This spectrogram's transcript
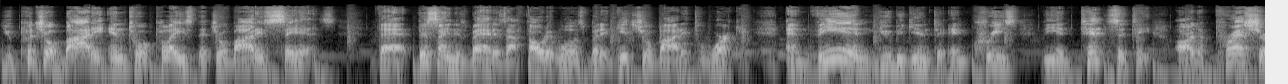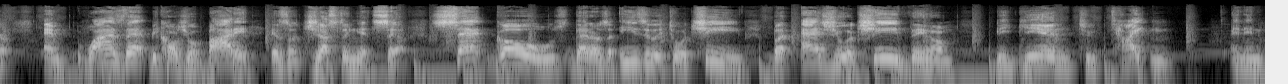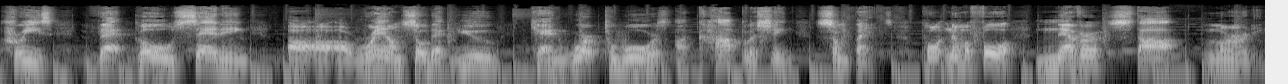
You put your body into a place that your body says, that this ain't as bad as I thought it was, but it gets your body to working. And then you begin to increase the intensity or the pressure. And why is that? Because your body is adjusting itself. Set goals that are easily to achieve, but as you achieve them, begin to tighten and increase that goal setting uh, uh, uh realm so that you can work towards accomplishing some things. Point number four never stop learning.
